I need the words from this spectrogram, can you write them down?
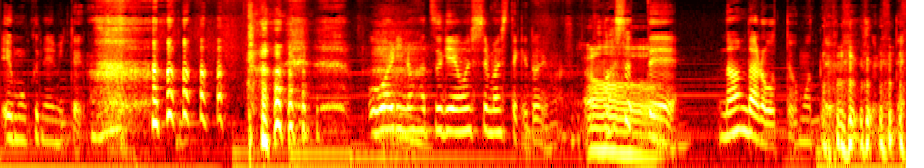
エモくねみたいな。終わりの発言をしてましたけど今。バスってなんだろうって思ったよねそれで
